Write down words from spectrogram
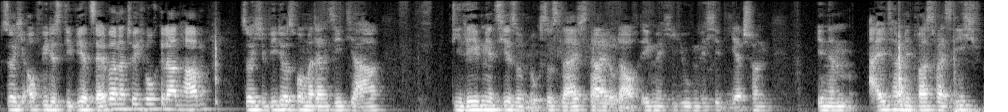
solche auch Videos, die wir jetzt selber natürlich hochgeladen haben, solche Videos, wo man dann sieht, ja, die leben jetzt hier so ein Luxus-Lifestyle oder auch irgendwelche Jugendliche, die jetzt schon in einem Alter mit, was weiß ich,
